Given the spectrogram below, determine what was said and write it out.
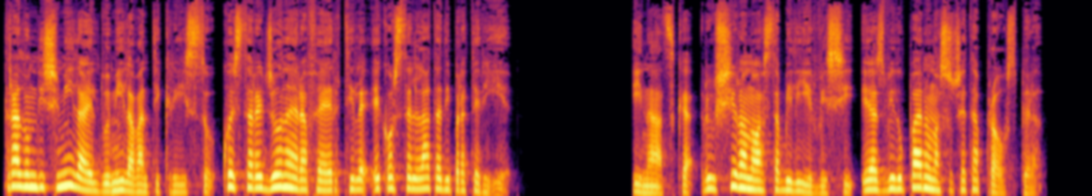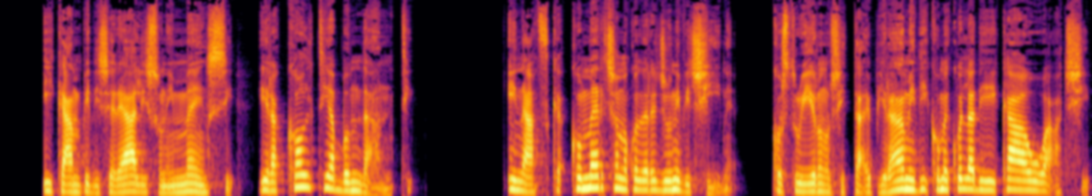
Tra l'11.000 e il 2000 a.C. questa regione era fertile e costellata di praterie. I Nazca riuscirono a stabilirvisi e a sviluppare una società prospera. I campi di cereali sono immensi, i raccolti abbondanti. I Nazca commerciano con le regioni vicine, Costruirono città e piramidi come quella di Kaowachi,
